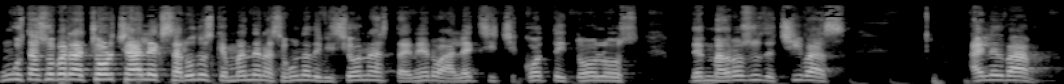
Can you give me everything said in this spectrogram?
Un gustazo ver a Chorcha, Alex. Saludos que manden a segunda división hasta enero a Alexis Chicote y todos los desmadrosos de Chivas. Ahí les va.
